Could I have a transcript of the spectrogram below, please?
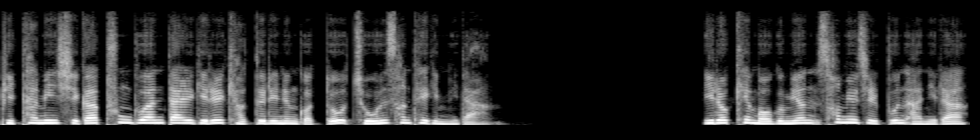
비타민C가 풍부한 딸기를 곁들이는 것도 좋은 선택입니다. 이렇게 먹으면 섬유질 뿐 아니라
